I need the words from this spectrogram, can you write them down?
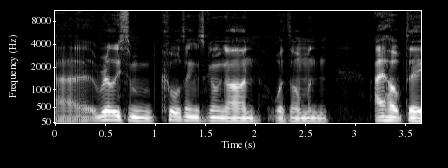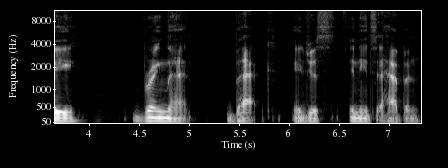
uh, really some cool things going on with them. And I hope they bring that back. It just it needs to happen.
